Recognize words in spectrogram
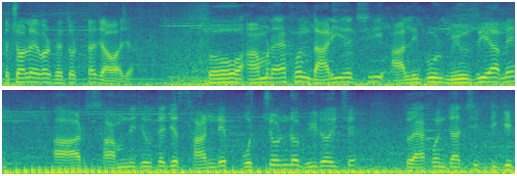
তো চলো এবার ভেতরটা যাওয়া যাক। তো আমরা এখন দাঁড়িয়েছি আলিপুর মিউজিয়ামে। আর সামনে যেহেতু যে সানডে প্রচণ্ড ভিড় হয়েছে, তো এখন যাচ্ছি টিকিট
